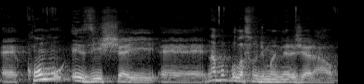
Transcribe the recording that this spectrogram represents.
é, como existe aí, é, na população de maneira geral,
